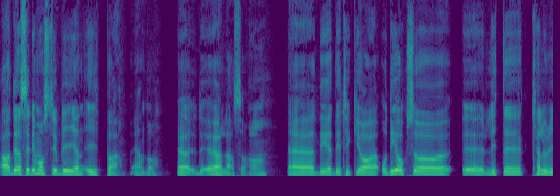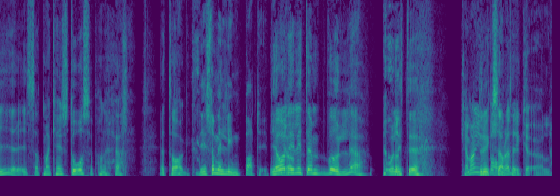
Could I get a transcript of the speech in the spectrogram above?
Ja, det, alltså, det måste ju bli en IPA ändå. Ö, det- öl alltså. Ja. Eh, det, det tycker jag. Och det är också eh, lite kalorier i så att man kan ju stå sig på en öl ett tag. Det är som en limpa typ. Ja, det Ja. är lite en bulle och lite... Kan man ju Dryck bara samtidigt. dricka öl.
